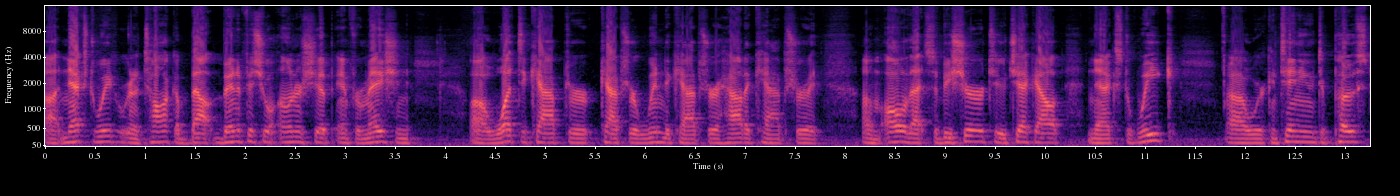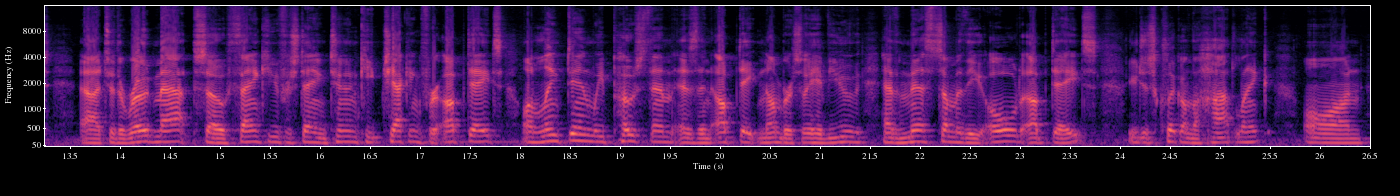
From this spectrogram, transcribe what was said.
Uh, next week we're going to talk about beneficial ownership information, uh, what to capture, capture, when to capture, how to capture it, um, all of that. So be sure to check out next week. Uh, we're continuing to post uh, to the roadmap. So thank you for staying tuned. Keep checking for updates. On LinkedIn, we post them as an update number. So if you have missed some of the old updates, you just click on the hot link on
